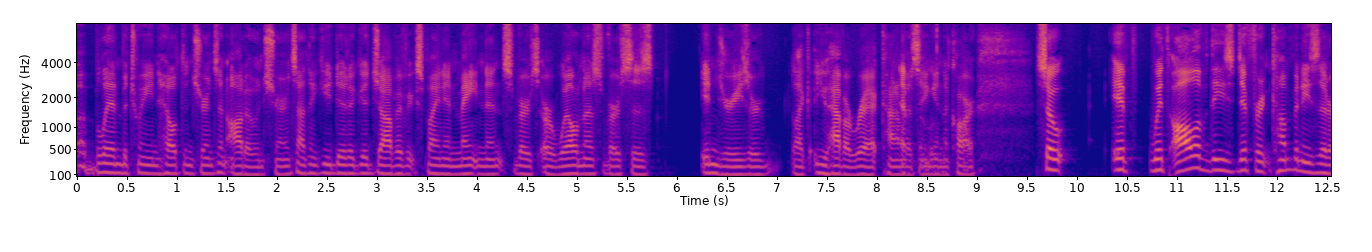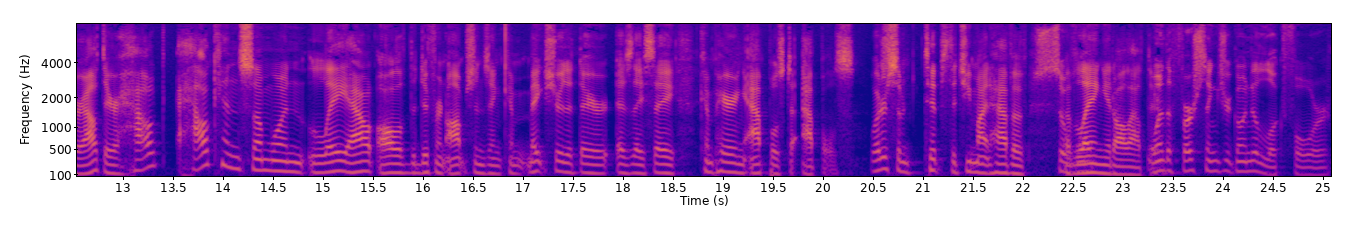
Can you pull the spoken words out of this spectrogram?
a blend between health insurance and auto insurance. I think you did a good job of explaining maintenance versus or wellness versus injuries or like you have a wreck kind of a thing in the car. So if with all of these different companies that are out there, how how can someone lay out all of the different options and can make sure that they're, as they say, comparing apples to apples? What are some tips that you might have of So of laying it all out there? One of the first things you're going to look for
